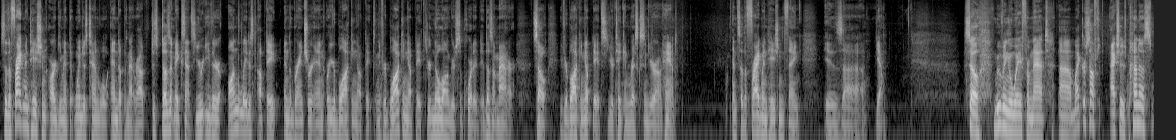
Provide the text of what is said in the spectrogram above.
So the fragmentation argument that Windows 10 will end up in that route just doesn't make sense. You're either on the latest update in the branch you're in or you're blocking updates. And if you're blocking updates, you're no longer supported. It doesn't matter. So if you're blocking updates, you're taking risks in your own hand. And so the fragmentation thing is, uh, yeah, so, moving away from that, uh, Microsoft actually, Panos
